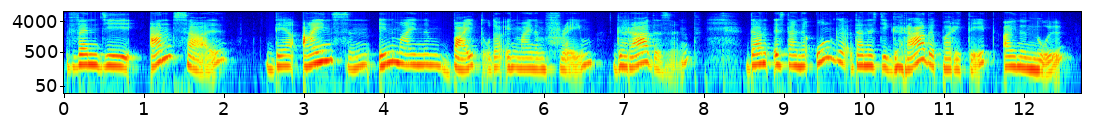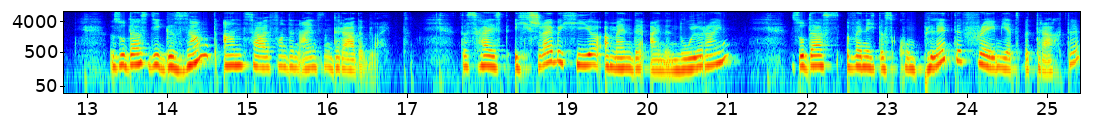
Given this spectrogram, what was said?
Wenn die Anzahl der Einsen in meinem Byte oder in meinem Frame gerade sind, dann ist, eine unge dann ist die gerade Parität eine Null, sodass die Gesamtanzahl von den Einsen gerade bleibt. Das heißt, ich schreibe hier am Ende eine Null rein, sodass, wenn ich das komplette Frame jetzt betrachte,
